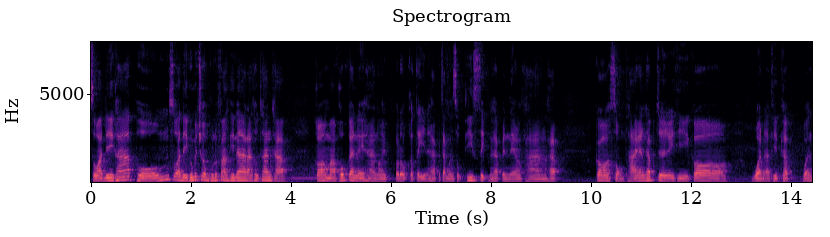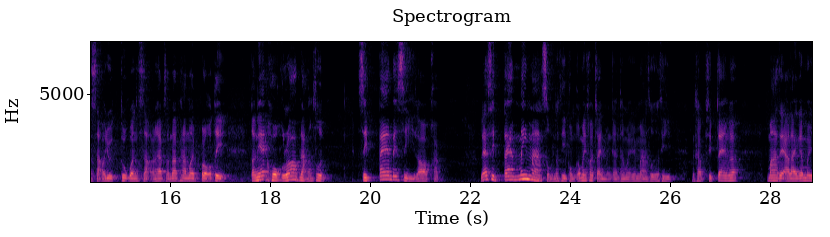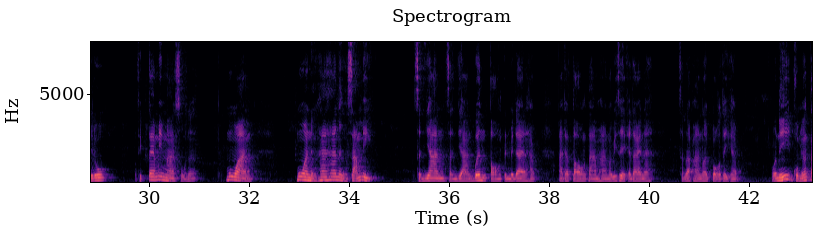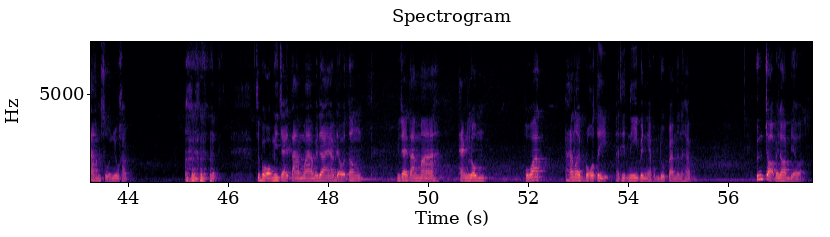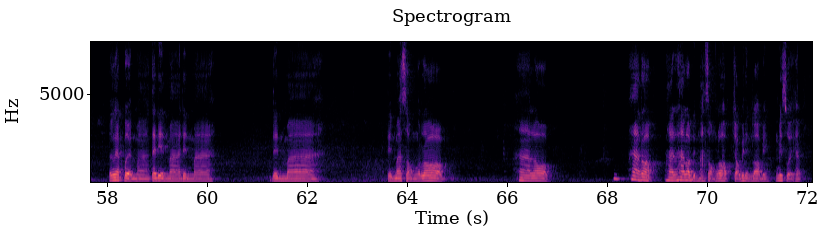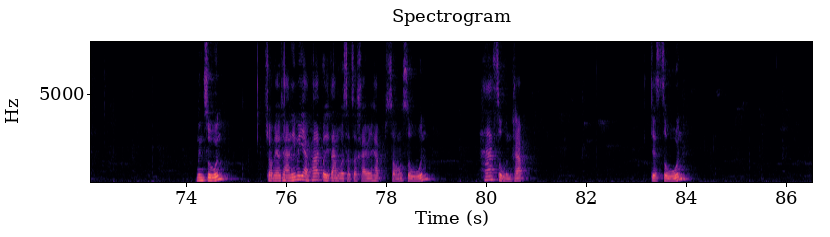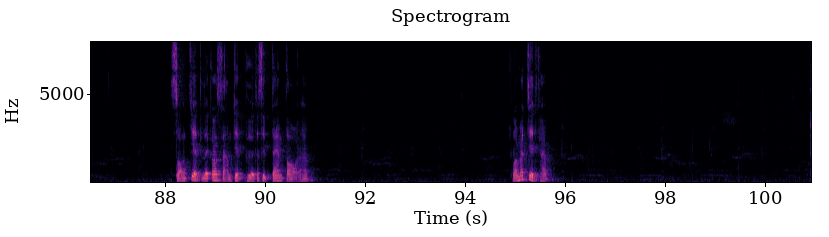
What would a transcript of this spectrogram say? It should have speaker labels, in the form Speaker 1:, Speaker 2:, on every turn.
Speaker 1: สวัสดีครับผม สวัสดีคุณผู้ชมคุณผู้ฟังที่น่ารักทุกท่านครับ ก็มาพบกันในฮานอยปกตินะครับ ประจำวันศุกร์ที่ 10 นะครับ เป็นแนวทางนะครับ ก็ส่งท้ายกันครับ เจอกันอีกทีก็วันอาทิตย์ครับ วันเสาร์หยุดทุกวันเสาร์นะครับสำหรับฮานอยปกติ ตอนนี้ 6 รอบหลังสุด 10 แต้มไป 4 รอบครับ และ 10 แต้มไม่มาศูนย์นาที ผมก็ไม่เข้าใจเหมือนกันทำไมไม่มาศูนย์นาทีนะครับ 10 แต้มก็มาแต่อะไรก็ไม่รู้ สิบแต้มไม่มาศูนย์นะเมื่อวานเมื่อวานหนึ่งห้าห้าหนึ่งซ้ำอีกสัญญาณสัญญาณเบิ้ลตองเป็นไปได้นะครับ อาจจะตองตามฮานอยพิเศษก็ได้นะสำหรับฮานอยปกติครับ วันนี้ผมยังตามศูนย์อยู่ครับ จะบอกว่ามีใจตามมาไม่ได้ครับ เดี๋ยวต้องมีใจตามมาแทงลม เพราะว่าฮานอยปกติอาทิตย์นี้เป็นไงผมดูแป๊บนึงนะครับ เพิ่งเจาะไปรอบเดียวอะ ตั้งแต่เปิดมาแต่เด่นมาเด่นมา เด่นมา เด่นมาสองรอบห้ารอบห้ารอบห้าห้ารอบเด่นมาสองรอบเจาะไปหนึ่งรอบเองไม่สวยครับหนึ่งศูนย์ชอบแนวทางนี้ไม่อยากพลาดกดติดตามกด subscribe ไว้นะครับสองศูนย์ห้าศูนย์ครับเจ็ดศูนย์ สองเจ็ดแล้วก็สามเจ็ดเผื่อจะสิบแต้มต่อนะครับร้อยมัดเจ็ดครับ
